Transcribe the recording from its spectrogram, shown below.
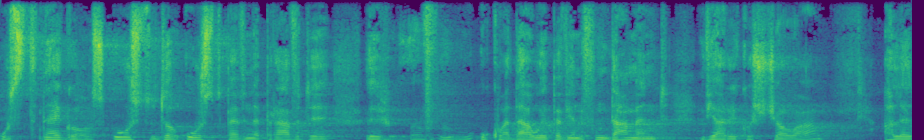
ustnego, z ust do ust pewne prawdy y, układały pewien fundament wiary Kościoła, ale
